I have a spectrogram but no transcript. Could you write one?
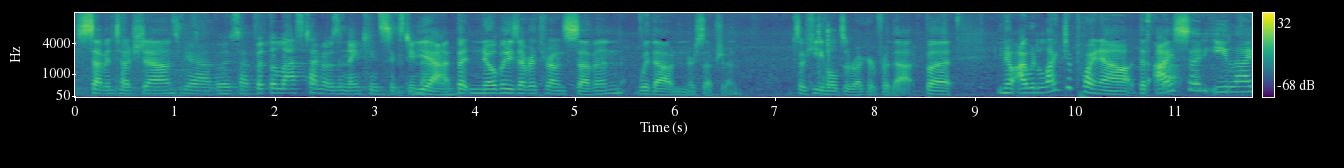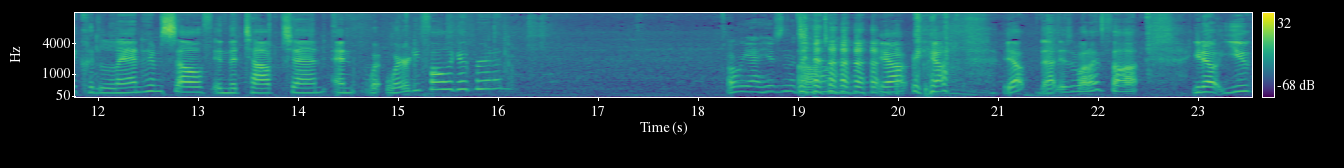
seven touchdowns? yeah, I believe so. But the last time it was in 1969. Yeah, but nobody's ever thrown seven without an interception. So he holds a record for that. But, you know, I would like to point out that I said Eli could land himself in the top 10. And wh- where did he fall again, Brandon? oh yeah, he was in the top. ten. yeah, yeah. Yep, that is what I thought. You know, you,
